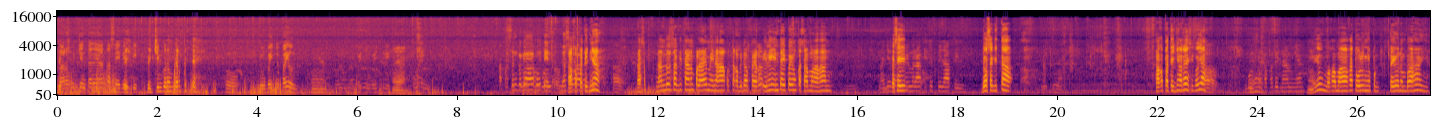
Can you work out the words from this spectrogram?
parang 80 na yata, 70. Bitching ko ng berpit eh. Oo. 2 by 2 pa yun. Mm. 2 by 2 by 3. Ayan. Saan ba gakakutin? Ah, kapatid niya. Oo. Nasa, nandun sa gitna ng palaya, may nahakot na kabidaw, pero iniintay pa yung kasamahan. Nandiyan Kasi- may malapit sa pilapil. Do sa gitna. Dito na. Ah, kapatid niyo rin, si kuya. Oo. Buhos ng kapatid namin yan. Ayun, baka makakatulong yung pagtayo ng bahay.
